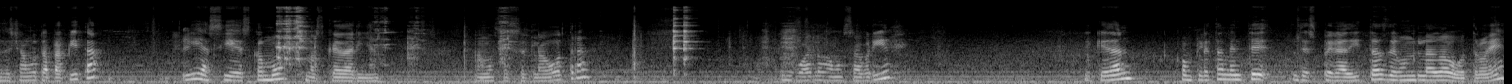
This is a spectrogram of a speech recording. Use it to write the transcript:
les echamos la papita y así es como nos quedarían vamos a hacer la otra. Igual lo vamos a abrir. Y quedan completamente despegaditas de un lado a otro ¿eh?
